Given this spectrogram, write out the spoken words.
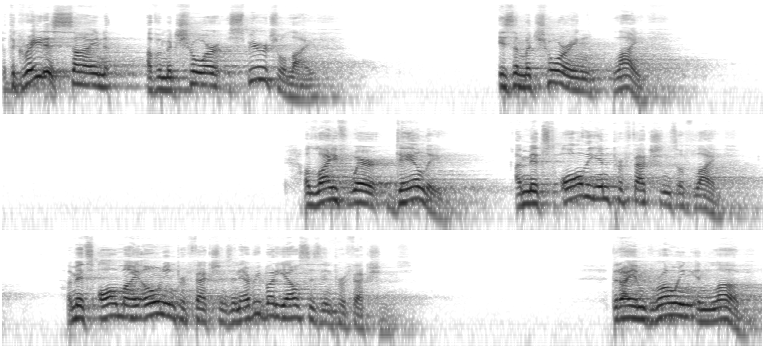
But the greatest sign of a mature spiritual life is a maturing life. A life where daily, amidst all the imperfections of life, amidst all my own imperfections and everybody else's imperfections, that I am growing in love,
